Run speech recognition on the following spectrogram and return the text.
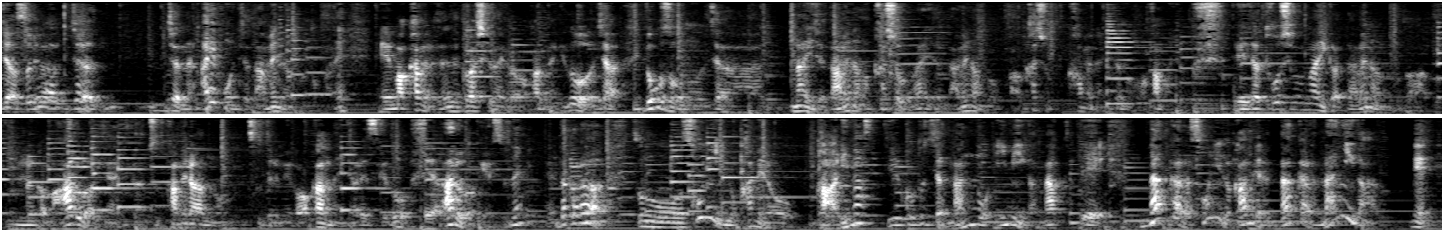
じゃあそれは、じゃあ、じゃあね、iPhone じゃダメなのとかね、えー、まあカメラ全然詳しくないからわかんないけど、じゃあ、どこそこの、じゃあ、何じゃダメなの？箇所がないじゃダメなのか、箇所とカメラにいるのかわかんないけど、えー、じゃあ投資も何かダメなのか、なんかまああるわけじゃないですか。ちょっとカメラの作ってる目がわかんないんであれですけど、えー、あるわけですよね。だから、その、ソニーのカメラがありますっていうことじゃ何の意味がなくて、だからソニーのカメラだから何がね、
